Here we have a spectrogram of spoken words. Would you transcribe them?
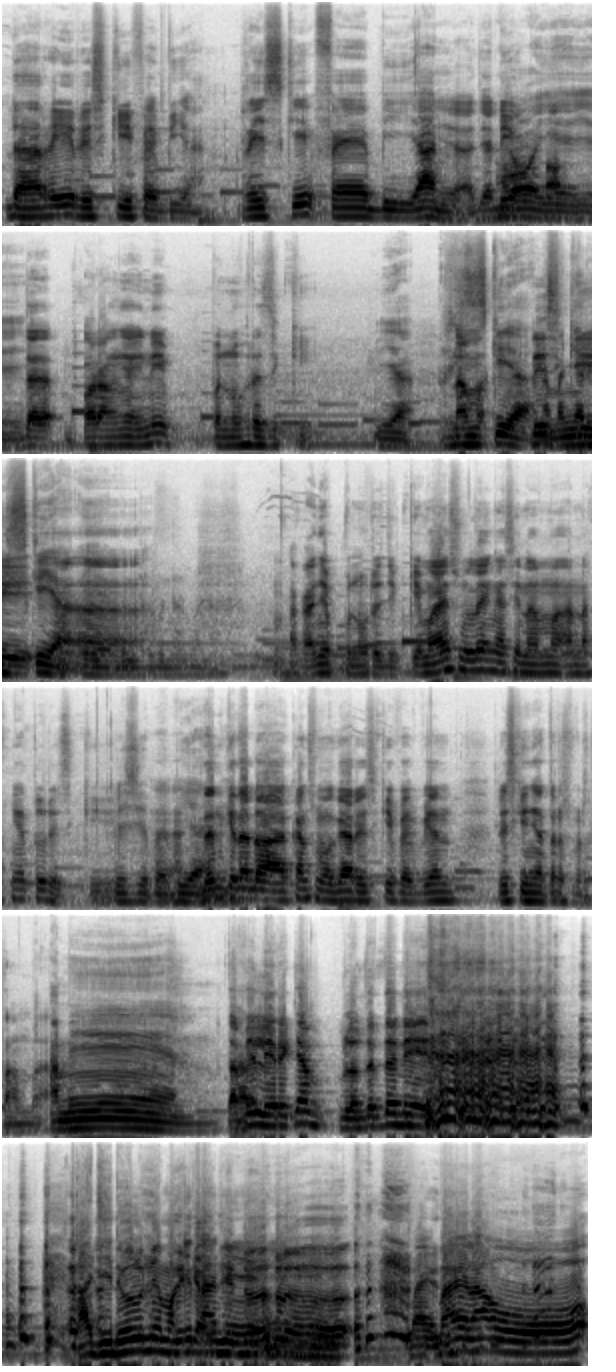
dari Rizky Febian. Rizky Febian. Ya, jadi oh iya iya. iya. orangnya ini penuh rezeki. Iya, Nama- Rizky ya, Rizky, namanya Rizky ya. uh, Iya, uh. benar benar benar. Makanya penuh rezeki. Makanya Sule ngasih nama anaknya tuh Rizky. Rizky Nah, Febian. Dan kita doakan semoga Rizky Febian rezekinya terus bertambah. Amin. Tapi liriknya belum tentu nih. Kaji dulu nih sama kita nih. dulu. Bye bye lah.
